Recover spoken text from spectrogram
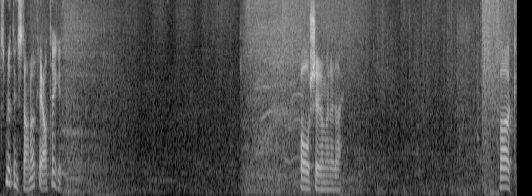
Smithing stone. Okay, I'll take it. Oh shit, I'm gonna die. Fuck.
